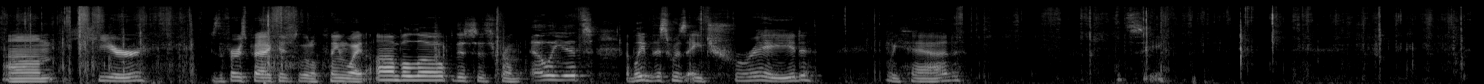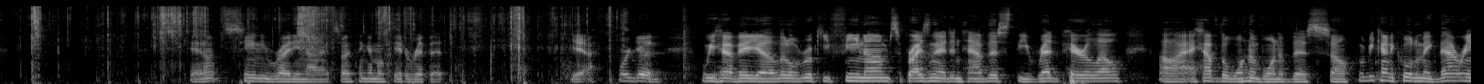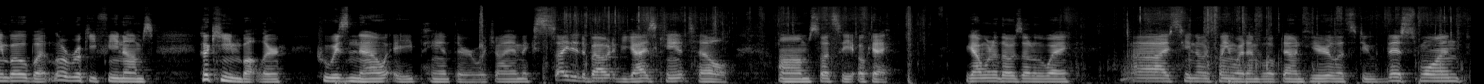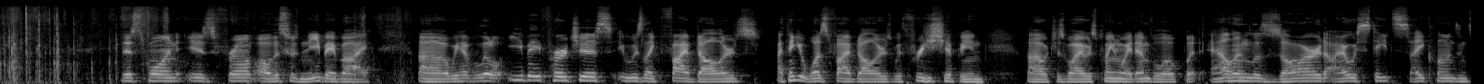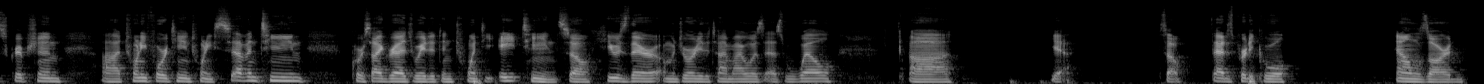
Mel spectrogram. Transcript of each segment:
Um, here is the first package, a little plain white envelope. This is from Elliot. I believe this was a trade we had. Let's see. Okay, I don't see any writing on it, so I think I'm okay to rip it. Yeah, we're good. We have a uh, little rookie phenom. Surprisingly, I didn't have this, the red parallel. Uh, I have the one of one of this, so it would be kind of cool to make that rainbow, but little rookie phenoms, Hakeem Butler, who is now a Panther, which I am excited about if you guys can't tell. Um, so let's see. Okay, we got one of those out of the way. Uh, I see another plain white envelope down here. Let's do this one. This one is from, oh, this was an eBay buy. Uh, we have a little eBay purchase. It was like $5. I think it was $5 with free shipping, uh, which is why it was plain white envelope. But Allen Lazard, Iowa State Cyclones inscription, uh, 2014 2017. Of course, I graduated in 2018, so he was there a majority of the time I was as well. Uh, yeah, so that is pretty cool. Allen Lazard,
